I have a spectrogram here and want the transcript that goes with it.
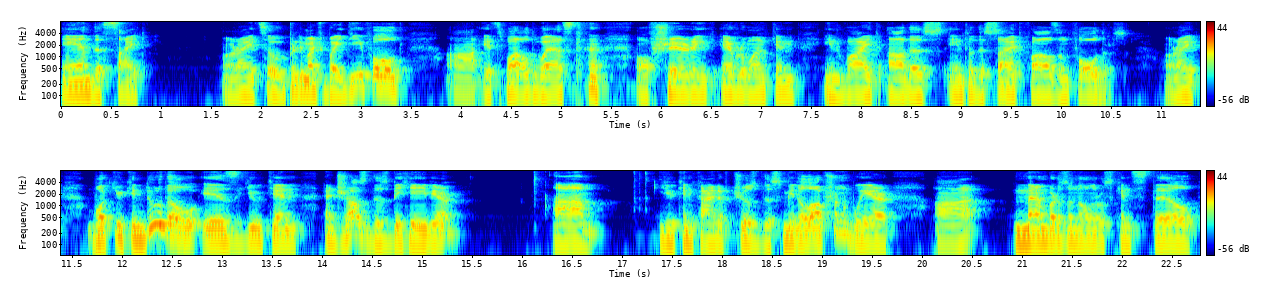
and the site. All right, so pretty much by default, uh, it's Wild West of sharing. Everyone can invite others into the site files and folders. All right, what you can do though is you can adjust this behavior. Um, you can kind of choose this middle option where uh, members and owners can still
